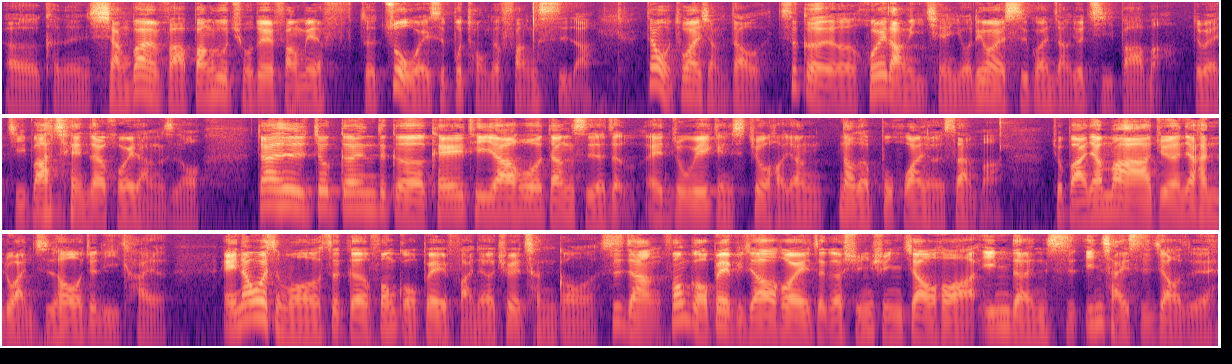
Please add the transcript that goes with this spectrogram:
呃，可能想办法帮助球队方面的作为是不同的方式啊。但我突然想到，这个灰狼以前有另外一个士官长就吉巴嘛，对不对？吉巴 之前在灰狼的时候，但是就跟这个 KAT 啊，或当时的这 Andrew Wiggins 就好像闹得不欢而散嘛，就把人家骂，觉得人家很软之后就离开了。哎、那为什么这个疯狗辈反而却成功了？是这样，疯狗辈比较会这个循循教化，因人施因材施教，对不对？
